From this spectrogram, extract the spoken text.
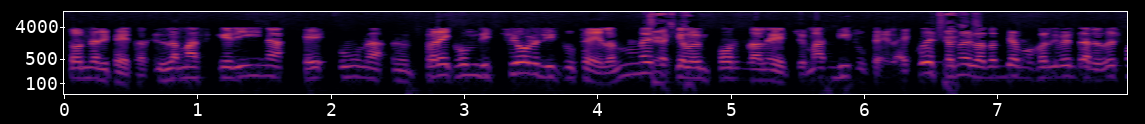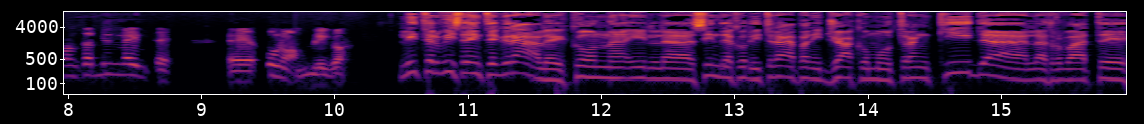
torno a ripetere, la mascherina è una eh, precondizione di tutela, non è certo. perché lo impone la legge, ma di tutela e questa certo. noi la dobbiamo far diventare responsabilmente eh, un obbligo. L'intervista integrale con il sindaco di Trapani Giacomo Tranchida la trovate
